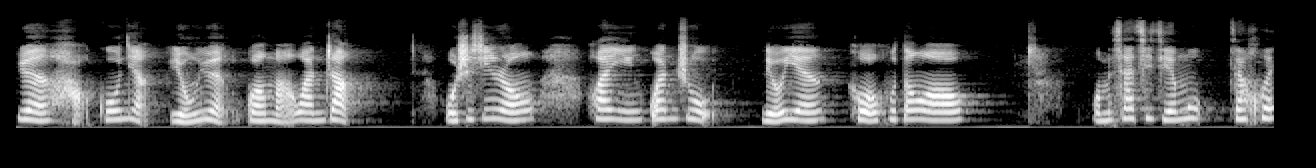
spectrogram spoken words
愿好姑娘永远光芒万丈。我是欣荣，欢迎关注、留言和我互动哦。我们下期节目再会。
